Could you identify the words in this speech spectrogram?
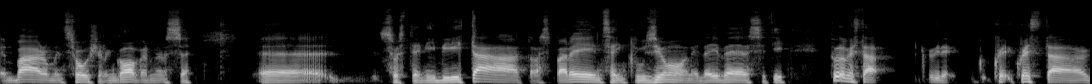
environment, social and governance, eh, sostenibilità, trasparenza, inclusione, diversity, tutta questa, dire, questa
